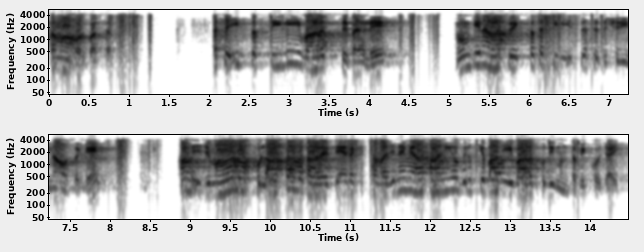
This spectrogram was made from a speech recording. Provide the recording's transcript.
سما اور بسر اچھا اس تفصیلی عبارت سے پہلے ممکن ہے آج تو ایک سطر کی بھی اس سے تشریح نہ ہو سکے۔ ہم اجمال اور خلاصہ بتا دیتے ہیں تاکہ سمجھنے میں آسانی ہو، پھر اس کے بعد یہ عبارت خود ہی منتبک ہو جائے۔ گی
